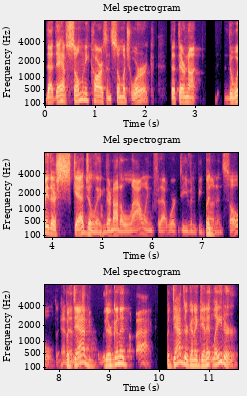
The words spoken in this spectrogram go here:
that they have so many cars and so much work that they're not the way they're scheduling, they're not allowing for that work to even be but, done and sold. And but dad, they're gonna back. But dad, they're gonna get it later.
